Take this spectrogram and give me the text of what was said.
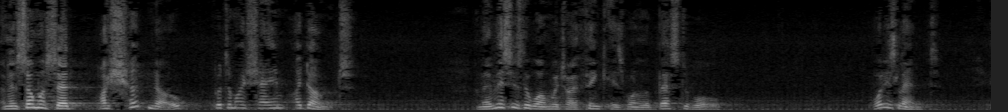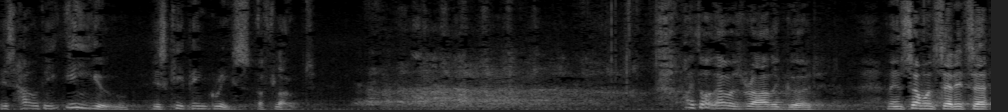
And then someone said, I should know, but to my shame, I don't. And then this is the one which I think is one of the best of all. What is Lent? Is how the EU is keeping Greece afloat. I thought that was rather good. And then someone said it's a,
